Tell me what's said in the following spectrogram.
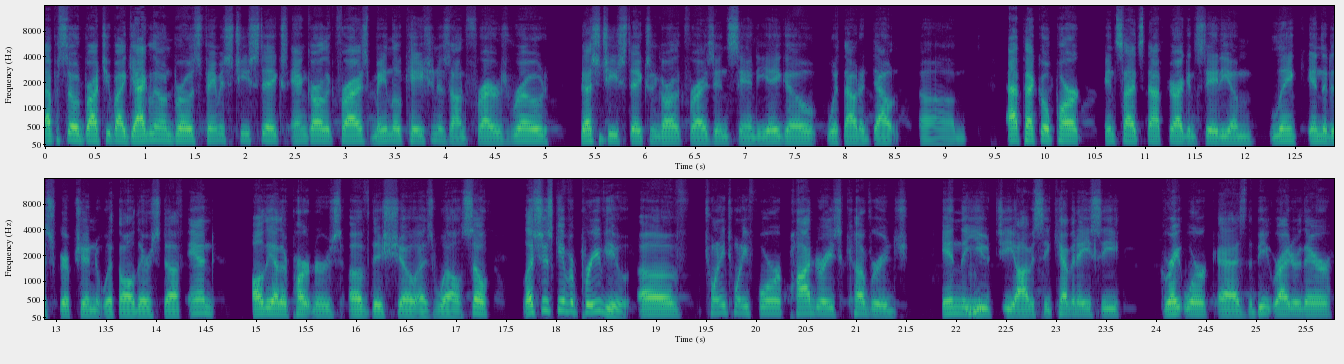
episode brought to you by Gaglione Bros, famous cheesesteaks and garlic fries. Main location is on Friars Road. Best cheesesteaks and garlic fries in San Diego, without a doubt. Um, at Petco Park, inside Snapdragon Stadium. Link in the description with all their stuff and all the other partners of this show as well. So let's just give a preview of 2024 Padres coverage in the UT. Obviously, Kevin Acee, great work as the beat writer there.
